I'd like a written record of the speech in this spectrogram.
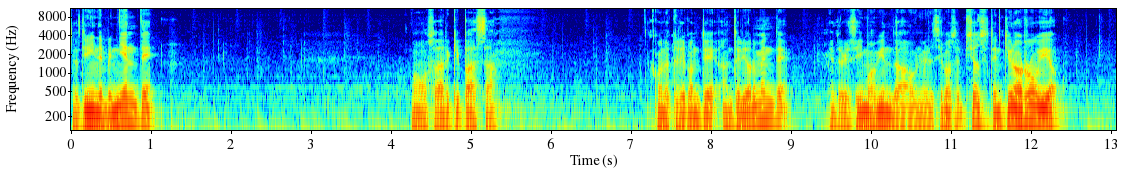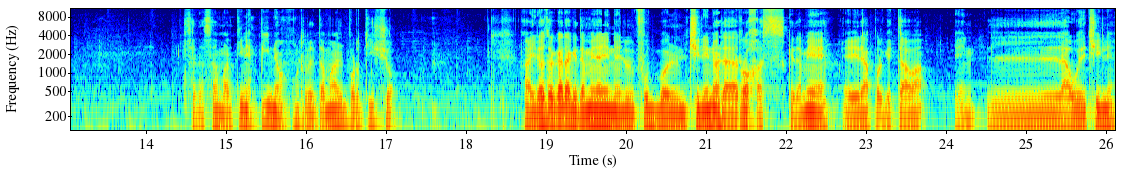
Lo tiene Independiente. Vamos a ver qué pasa con los que le conté anteriormente. Mientras que seguimos viendo a Universidad Concepción, 71 Rubio. Salazar Martínez Pino, Retamal Portillo. Ah, y la otra cara que también hay en el fútbol chileno es la de Rojas, que también era porque estaba en la U de Chile.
